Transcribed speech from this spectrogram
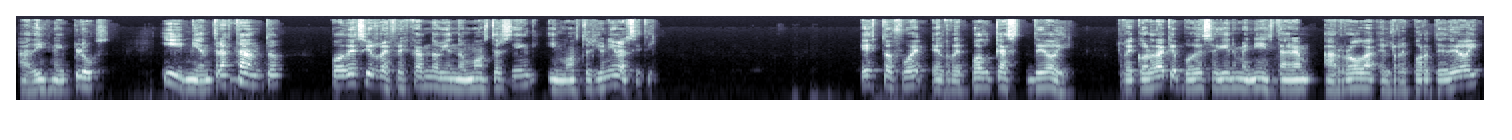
a Disney Plus y mientras tanto podés ir refrescando viendo Monsters Inc. y Monsters University. Esto fue el repodcast de hoy. Recordá que podés seguirme en Instagram arroba el reporte de hoy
